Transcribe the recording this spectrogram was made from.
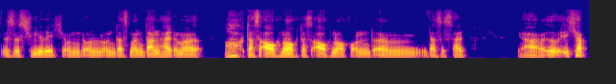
ist es schwierig. Und, und, und dass man dann halt immer, oh, das auch noch, das auch noch. Und ähm, das ist halt, ja, also ich habe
